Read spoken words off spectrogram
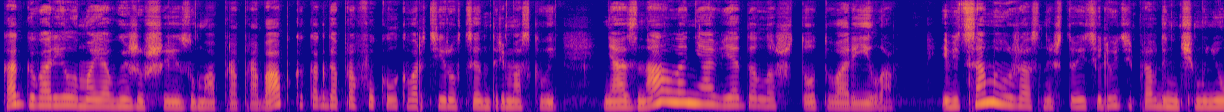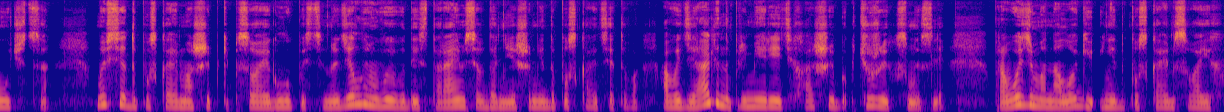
Как говорила моя выжившая из ума прапрабабка, когда профукала квартиру в центре Москвы, не знала, не ведала, что творила. И ведь самое ужасное, что эти люди, правда, ничему не учатся. Мы все допускаем ошибки по своей глупости, но делаем выводы и стараемся в дальнейшем не допускать этого. А в идеале на примере этих ошибок, чужих в смысле, проводим аналогию и не допускаем своих.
